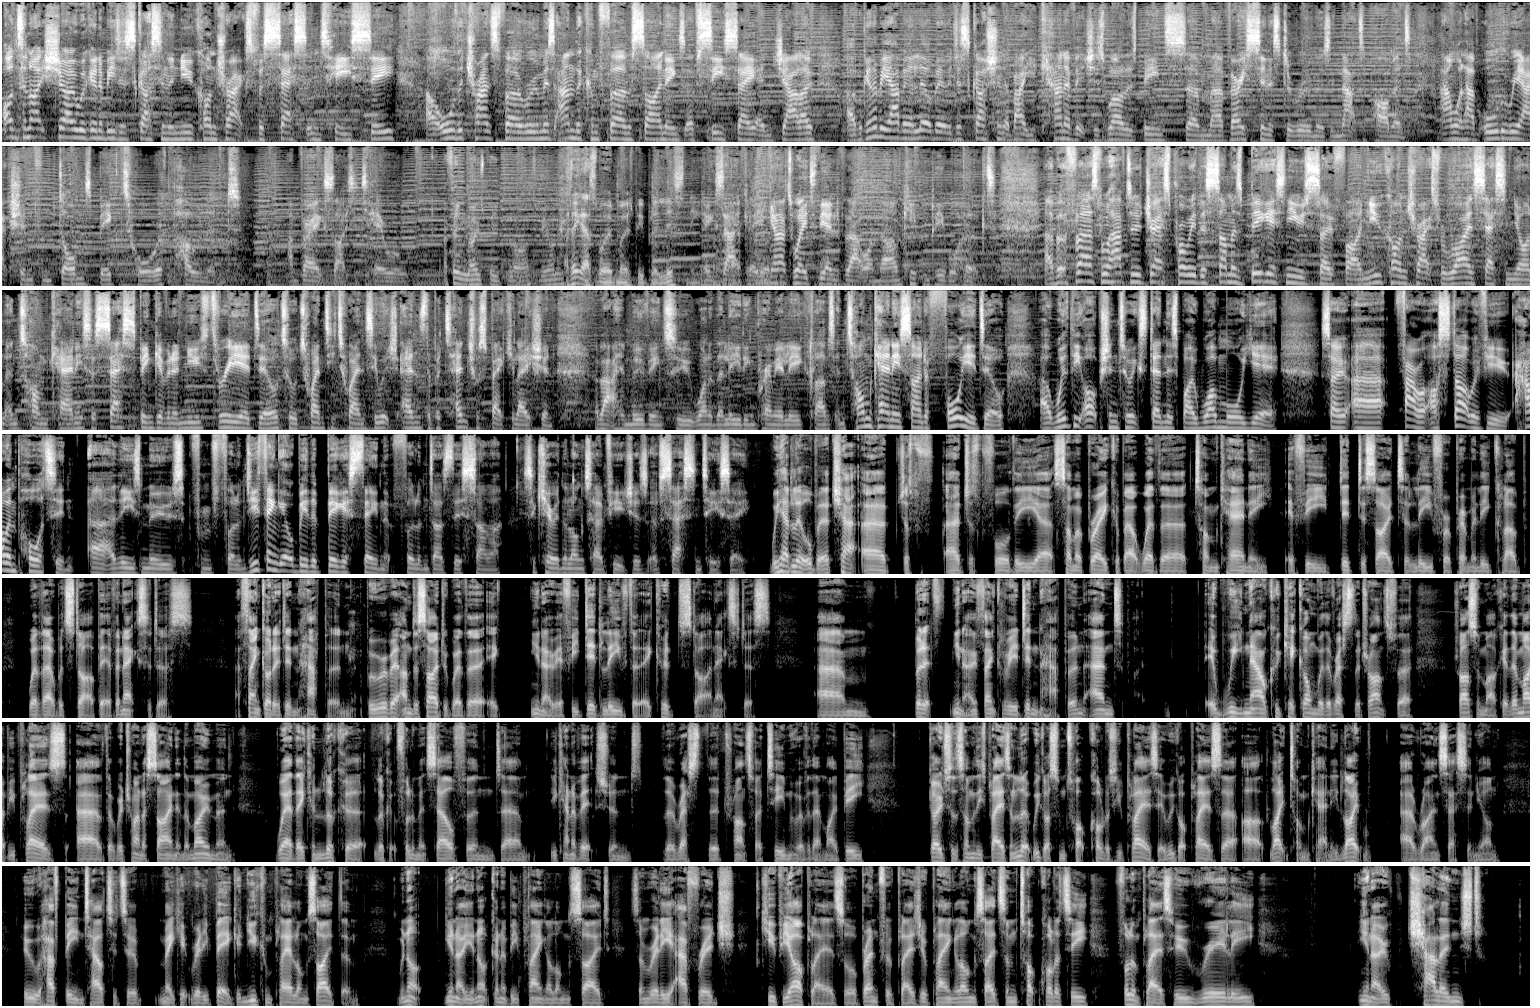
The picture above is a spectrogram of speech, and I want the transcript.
On tonight's show, we're going to be discussing the new contracts for Cess and TC, uh, all the transfer rumours and the confirmed signings of Cisse and Djalo. Uh, we're going to be having a little bit of a discussion about Jokanovic as well. There's been some uh, very sinister rumours in that department, and we'll have all the reaction from Dom's big tour of Poland. I'm very excited to hear all. I think most people are, to be honest. I think that's why most people are listening. Exactly. You're going to have to wait to the end of that one, though. I'm keeping people hooked. Uh, but first, we'll have to address probably the summer's biggest news so far new contracts for Ryan Sessegnon and Tom Cairney. So, Sess has been given a new three year deal till 2020, which ends the potential speculation about him moving to one of the leading Premier League clubs. And Tom Cairney signed a four year deal uh, with the option to extend this by one more year. So, uh, Farrell, I'll start with you. How important uh, are these moves from Fulham? Do you think it will be the biggest thing that Fulham does this summer, securing the long term futures of Sess and TC? We had a little bit of chat uh, just uh, just before the uh, summer break about whether Tom Cairney, if he did decide to leave for a Premier League club, whether that would start a bit of an exodus. Uh, thank God it didn't happen. But we were a bit undecided whether it, you know, if he did leave, that it could start an exodus. Um, but it, you know, thankfully it didn't happen, and it, we now could kick on with the rest of the transfer transfer market. There might be players uh, that we're trying to sign at the moment where they can look at look at Fulham itself and um, and the rest of the transfer team, whoever that might be, go to some of these players and look. we've got some top quality players here. We've got players that are like Tom Cairney, like uh, Ryan Sessegnon, who have been touted to make it really big, and you can play alongside them. We're not, you know, you're not going to be playing alongside some really average QPR players or Brentford players. You're playing alongside some top quality Fulham players who really, you know, challenged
